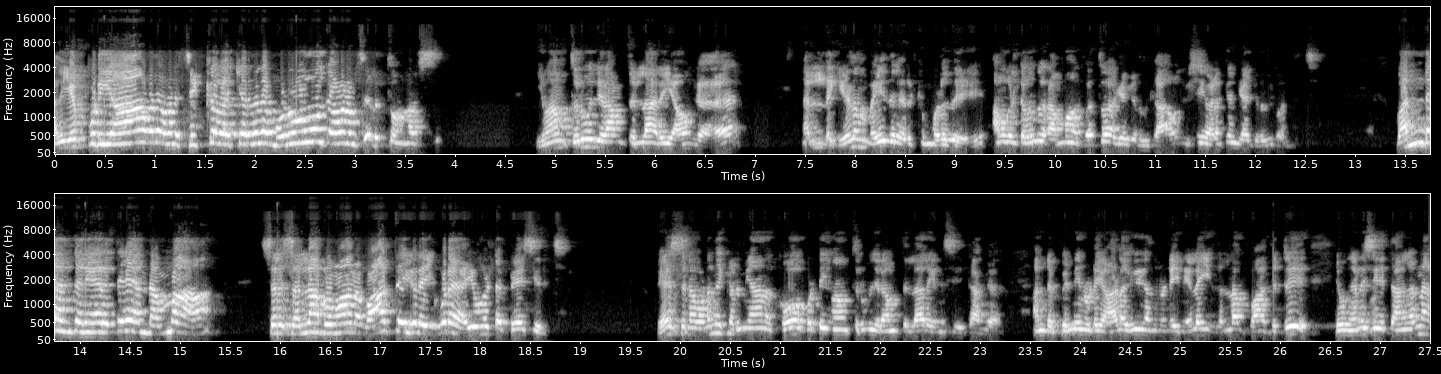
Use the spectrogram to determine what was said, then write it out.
அது எப்படியாவது அவனை சிக்க வைக்கிறதுல முழு கவனம் செலுத்தும் நர்ஸ் இமாம் திருவதி ராமத்துல்லாரி அவங்க நல்ல இளம் வயதுல இருக்கும் பொழுது அவங்கள்ட்ட வந்து ஒரு அம்மா பத்துவா கேட்கறதுக்கு அவங்க விஷயம் வழக்கம் கேட்கறதுக்கு வந்துச்சு. வந்த அந்த நேரத்திலே அந்த அம்மா சில செல்லாபமான வார்த்தைகளை கூட இவங்கள்ட்ட பேசிருச்சு. பேசின உடனே கடுமையான கோவப்பட்டு இமாம் திருமதி ராமத்தில்லால என்ன செய்தாங்க அந்த பெண்ணினுடைய அழகு அதனுடைய நிலை இதெல்லாம் பார்த்துட்டு இவங்க என்ன செய்தாங்கன்னா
